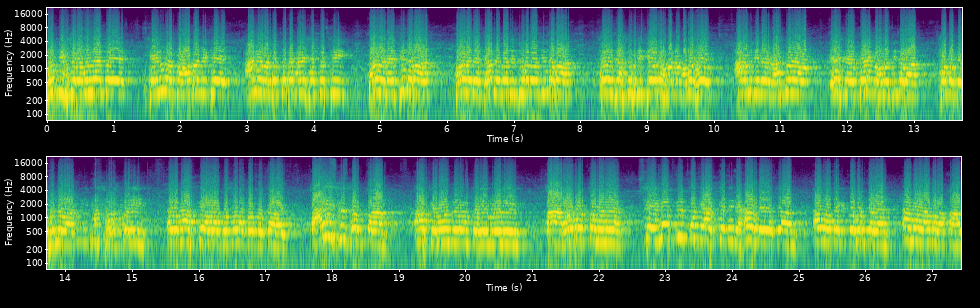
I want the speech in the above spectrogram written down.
মন্ত্রী হিসেবে মূল্যায়ন করে সেইগুলো আহ্বান রেখে আমি আমার বক্তব্য এখানে শেষ করছি। বাংলাদেশ জিন্দাবাদ। বাংলাদেশ জাতীয়বাদী যুব দল জিন্দাবাদ। শহীদ রাষ্ট্রপতি জিয়াউর রহমান অমর হোক আগামী দিনের রাষ্ট্রনায়ক দেশ নায়ক তারেক রহমান জিন্দাবাদ। সকলকে ধন্যবাদ। আশ্বাস করি এবং আজকে আমরা ঘোষণা করতে চাই তারই সুসন্তান আজকে মঞ্জুরুল করিম রনি তার অবর্তমানে সেই নেতৃত্বকে আজকে তিনি হার ধরেছেন। আল্লাহ তাকে কবর করেন। এমন আমরা তার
